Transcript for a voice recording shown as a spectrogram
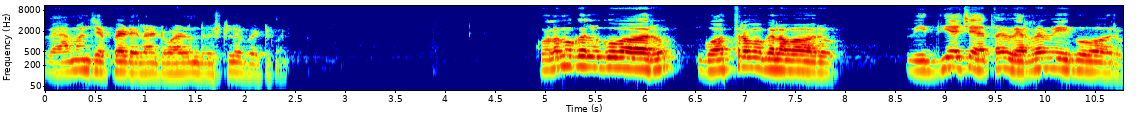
వేమని చెప్పాడు ఇలాంటి వాళ్ళని దృష్టిలో పెట్టుకొని. కులము గలుగువారు గోత్రము గలవారు విద్య చేత విర్రవీగువారు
